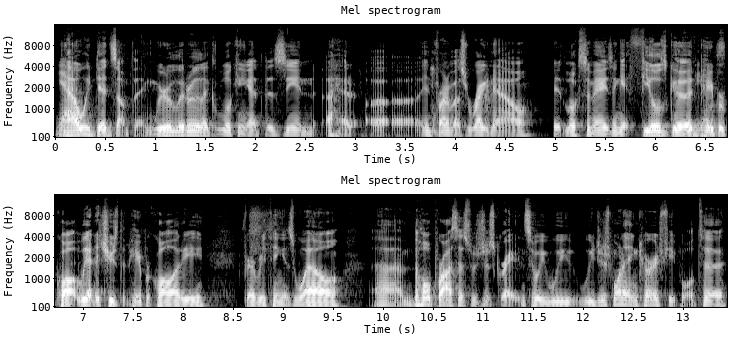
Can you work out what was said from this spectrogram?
Yeah. Now we did something. We were literally like looking at the zine ahead uh, in front of us right now. It looks amazing. It feels good. paper quality. We got to choose the paper quality for everything as well. Um, the whole process was just great, and so we we, we just want to encourage people to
